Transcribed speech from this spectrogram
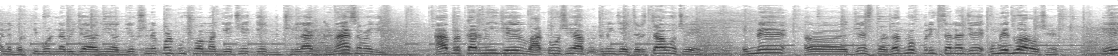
અને ભરતી બોર્ડના બીજા અન્ય અધ્યક્ષોને પણ પૂછવા માગીએ છીએ કે છેલ્લા ઘણા સમયથી આ પ્રકારની જે વાતો છે, આ પ્રકારની જે ચર્ચાઓ છે, એમને જે સ્પર્ધાત્મક પરીક્ષાના જે ઉમેદવારો છે, એ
